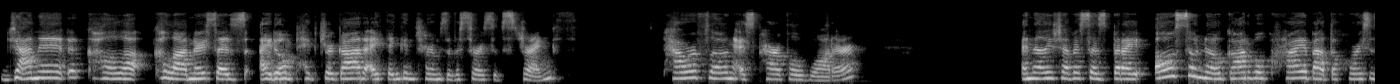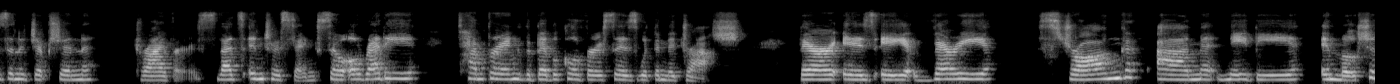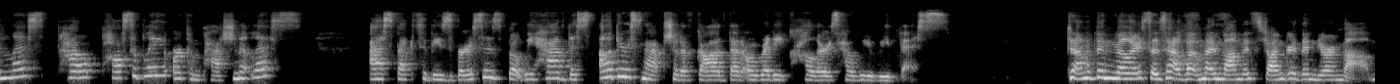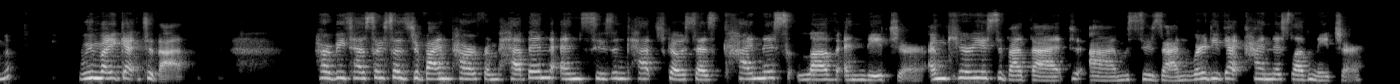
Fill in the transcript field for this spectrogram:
Janet Kalaner says, I don't picture God, I think in terms of a source of strength. Power flowing as powerful water. And Elisheva says, but I also know God will cry about the horses and Egyptian drivers. That's interesting. So already tempering the biblical verses with the midrash. There is a very strong, um, maybe emotionless, possibly, or compassionateless aspect to these verses, but we have this other snapshot of God that already colors how we read this. Jonathan Miller says, How about my mom is stronger than your mom? We might get to that. Harvey Tesler says divine power from heaven, and Susan Katchko says kindness, love, and nature. I'm curious about that, um, Suzanne. Where do you get kindness, love, nature?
